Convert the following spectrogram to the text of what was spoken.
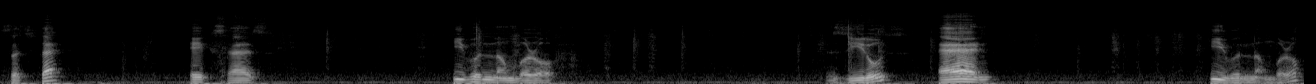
such that x has even number of zeros and even number of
